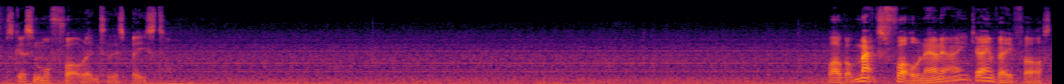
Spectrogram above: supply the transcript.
Let's get some more throttle into this beast. Well, I've got max throttle now and it ain't going very fast.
